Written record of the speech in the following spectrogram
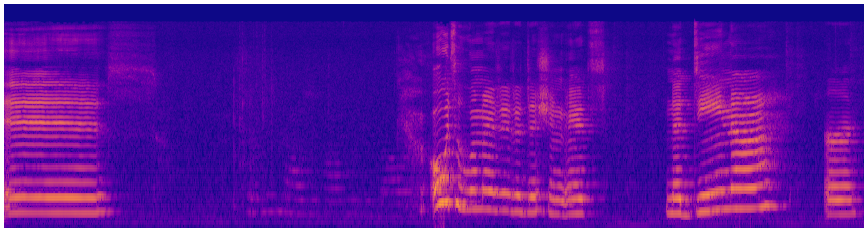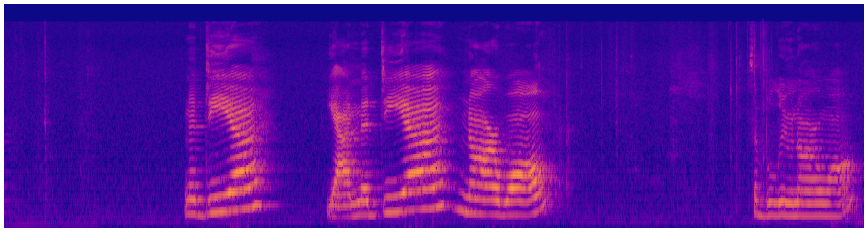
is... Oh, it's a limited edition. It's Nadina, or Nadia. Yeah, Nadia Narwhal. It's a blue narwhal.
